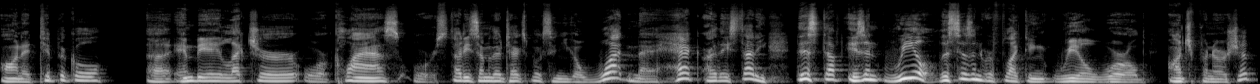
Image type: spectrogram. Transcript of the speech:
on a typical uh, MBA lecture or class or study some of their textbooks and you go, what in the heck are they studying? This stuff isn't real. This isn't reflecting real world entrepreneurship.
